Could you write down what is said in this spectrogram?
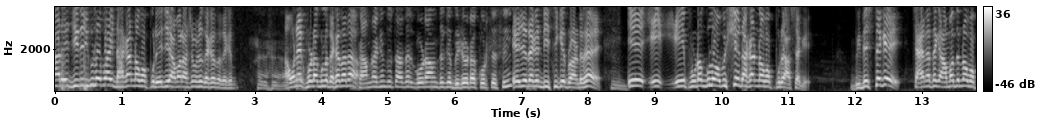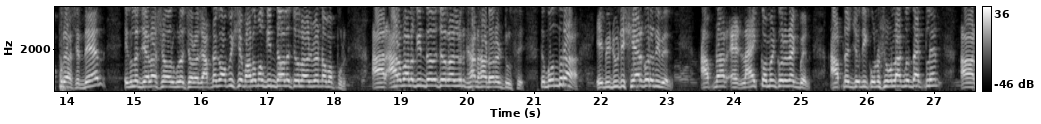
আর এই জিনিসগুলো ভাই ঢাকা নবাবপুর। এই যে আমার আশেপাশে দেখা যায় দেখেন। অনেক প্রোডাক্টগুলো দেখা যায় না? আচ্ছা আমরা কিন্তু তাদের গোডাউন থেকে ভিডিওটা করতেছি। এই যে দেখেন ডিসি কে ব্র্যান্ডের হ্যাঁ? এই প্রোডাক্টগুলো অবশ্যই ঢাকার নবাবপুরে আসাকে। বিদেশ থেকে, চায়না থেকে আমাদের নবাবপুরে আসে। দেন এগুলো জেলা শহরগুলো চলে যায় আপনাকে অবশ্যই ভালো মাল কিনতে হলে চলে আসবেন নবাবপুর। আর আর ভালো কিনতে হলে চলে আসবেন খান হার্ডওয়ারের টুসে তো বন্ধুরা, এই ভিডিওটি শেয়ার করে দিবেন। আপনার লাইক কমেন্ট করে রাখবেন। আপনার যদি কোনো সময় লাগল দেখলেন, আর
